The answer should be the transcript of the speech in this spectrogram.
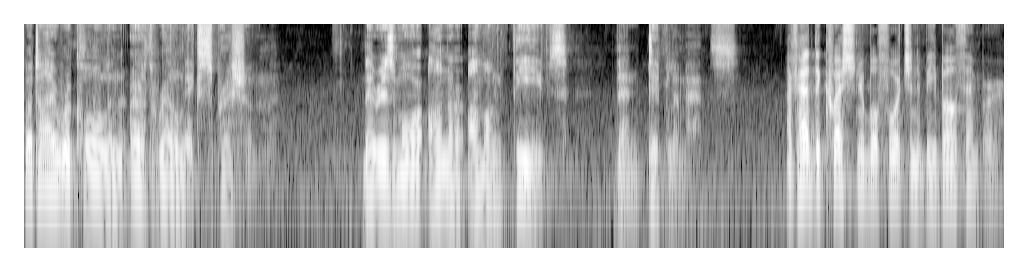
But I recall an Earthrealm expression. There is more honor among thieves than diplomats. I've had the questionable fortune to be both, Emperor.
